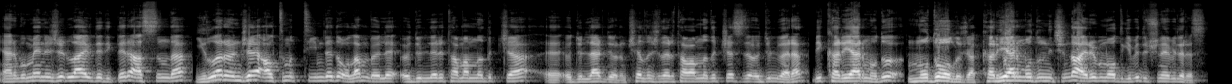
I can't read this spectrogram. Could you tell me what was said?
Yani bu Manager Live dedikleri aslında yıllar önce Ultimate Team'de de olan böyle ödülleri tamamladıkça, e, ödüller diyorum, challenge'ları tamamladıkça size ödül veren bir kariyer modu modu olacak. Kariyer modunun içinde ayrı bir mod gibi düşünebiliriz.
